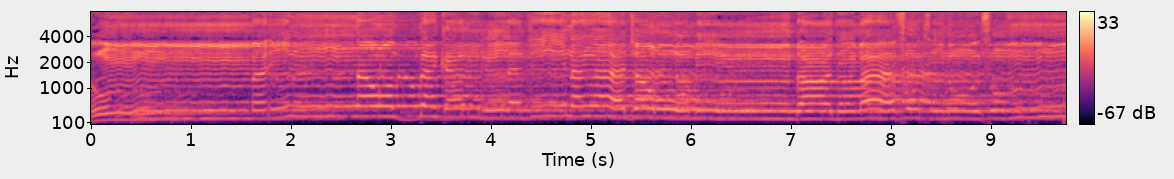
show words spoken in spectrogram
ثم إن ربك للذين هاجروا من بعد ما فتنوا ثم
